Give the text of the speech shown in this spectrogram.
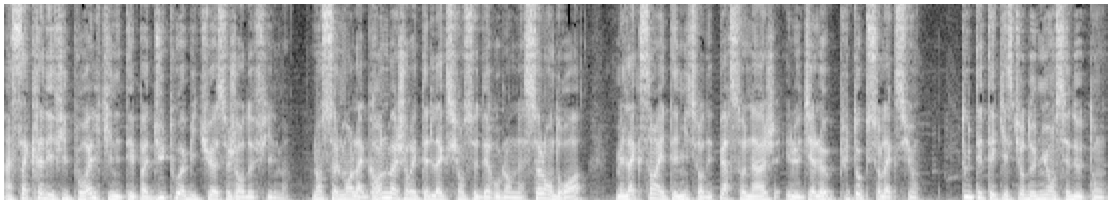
Un sacré défi pour elle qui n'était pas du tout habituée à ce genre de film. Non seulement la grande majorité de l'action se déroule en un seul endroit, mais l'accent a été mis sur des personnages et le dialogue plutôt que sur l'action. Tout était question de nuances et de ton,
